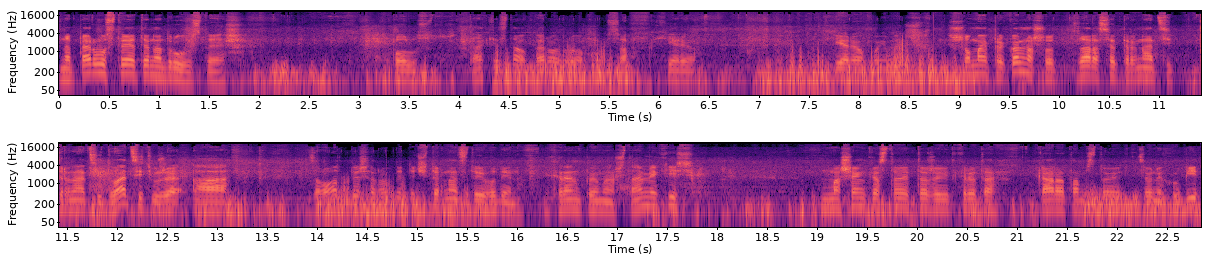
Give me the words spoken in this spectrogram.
на перву стає, ти на другу стаєш. Полус. Так і став, перва, друга, все, хер його. Поймеш. Що має прикольно, що зараз це 13 13.20 вже, а завод пише робить до 14 години. І хрен поймеш, там якісь машинка стоїть теж відкрита, кара там стоїть, це в них обід.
